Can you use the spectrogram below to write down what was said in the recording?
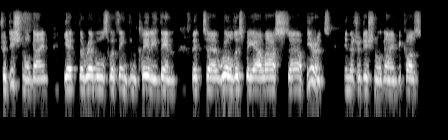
traditional game, yet the rebels were thinking clearly then that uh, will this be our last uh, appearance in the traditional game because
